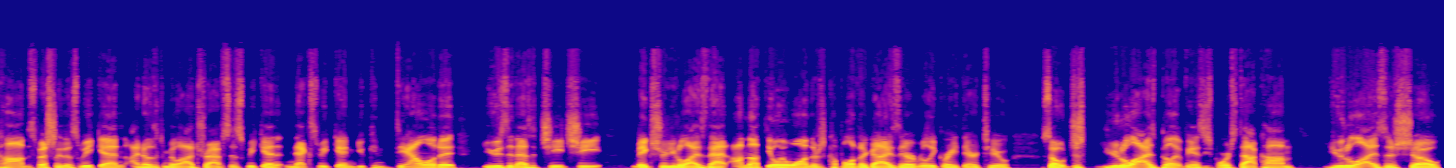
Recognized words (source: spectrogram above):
com, especially this weekend. I know there's gonna be a lot of drafts this weekend. Next weekend, you can download it, use it as a cheat sheet. Make sure you utilize that. I'm not the only one. There's a couple other guys there really great there too. So just utilize BellyUpFantasySports.com, utilize this show,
